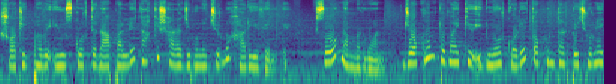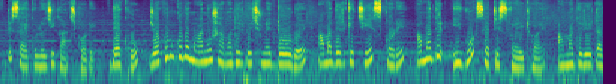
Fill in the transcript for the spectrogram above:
সঠিকভাবে ইউজ করতে না পারলে তাকে সারা জীবনের জন্য হারিয়ে ফেলবে। সো নাম্বার ওয়ান যখন তোমায় কেউ ইগনোর করে, তখন তার পেছনে একটি সাইকোলজি কাজ করে। দেখো, যখন কোনো মানুষ আমাদের পেছনে দৌড়য়, আমাদেরকে চেস করে, আমাদের ইগো স্যাটিসফাইড হয়। আমাদের এটা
